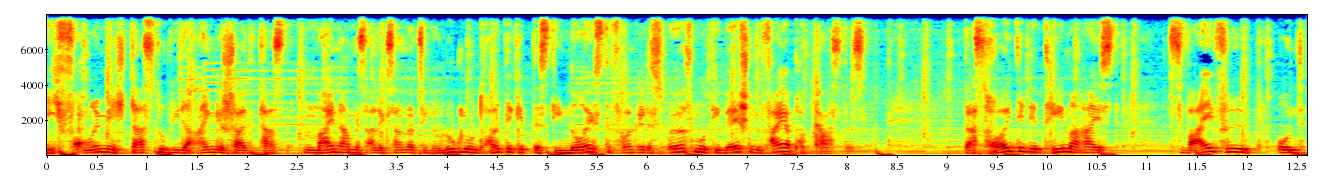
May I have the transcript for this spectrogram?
Ich freue mich, dass du wieder eingeschaltet hast. Mein Name ist Alexander Zigaluglu und heute gibt es die neueste Folge des Earth Motivation Fire Podcastes. Das heutige Thema heißt Zweifel und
